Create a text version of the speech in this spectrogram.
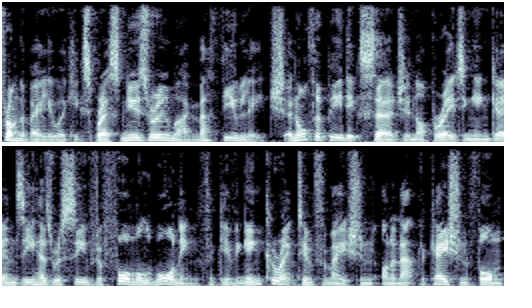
From the Bailiwick Express newsroom, I'm Matthew Leach. An orthopaedic surgeon operating in Guernsey has received a formal warning for giving incorrect information on an application form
